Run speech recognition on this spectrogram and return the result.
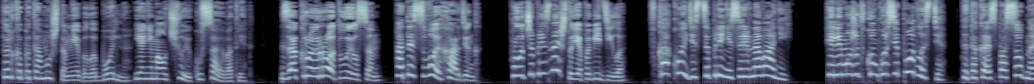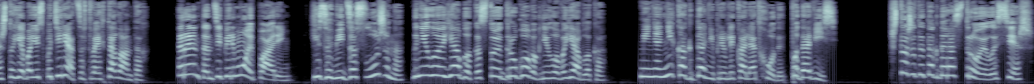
Только потому, что мне было больно, я не молчу и кусаю в ответ. «Закрой рот, Уилсон! А ты свой, Хардинг! Лучше признай, что я победила. В какой дисциплине соревнований? Или, может, в конкурсе подлости? Ты такая способная, что я боюсь потеряться в твоих талантах. Рентон теперь мой парень. И заметь, заслуженно. Гнилое яблоко стоит другого гнилого яблока. Меня никогда не привлекали отходы. Подавись. Что же ты тогда расстроилась, Сеш?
